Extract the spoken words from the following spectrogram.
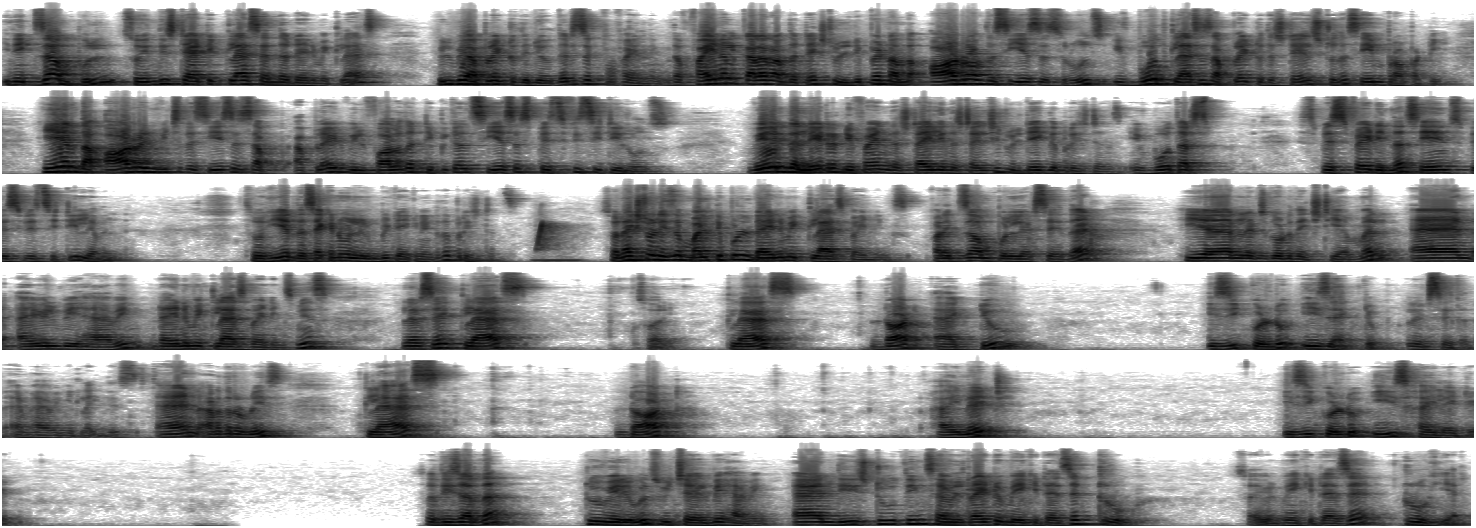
in example so in the static class and the dynamic class will be applied to the div. That is the final thing. The final color of the text will depend on the order of the CSS rules if both classes apply to the styles to the same property. Here the order in which the CSS applied will follow the typical CSS specificity rules where the later defined the style in the style sheet will take the precedence if both are specified in the same specificity level. So here the second one will be taken into the precedence. So next one is the multiple dynamic class bindings. For example, let's say that here let's go to the HTML and I will be having dynamic class bindings means let's say class sorry class dot active is equal to is active. Let's say that i'm having it like this. And another one is class dot highlight is equal to is highlighted. So these are the two variables which i will be having and these two things i will try to make it as a true so i will make it as a true here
